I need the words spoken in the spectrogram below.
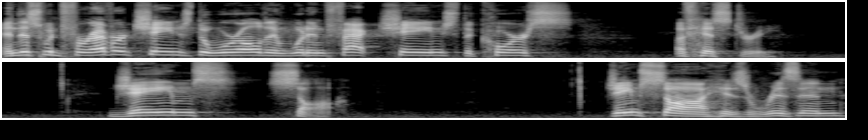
And this would forever change the world and would, in fact, change the course of history. James saw. James saw his risen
